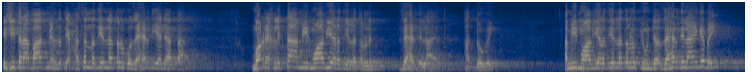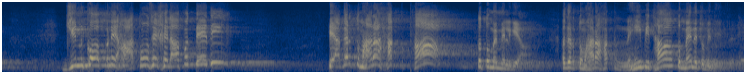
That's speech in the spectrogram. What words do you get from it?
اسی طرح بعد میں حضرت حسن رضی اللہ تعالیٰ کو زہر دیا جاتا۔ مورخ لکھتا امیر معاویہ رضی اللہ تعالیٰ نے زہر دلایا تھا۔ حد ہو گئی۔ امیر معاویہ رضی اللہ تعالیٰ کیوں زہر دلائیں گے بھائی؟ جن کو اپنے ہاتھوں سے خلافت دے دی کہ اگر تمہارا حق تھا تو تمہیں مل گیا، اگر تمہارا حق نہیں بھی تھا تو میں نے تمہیں دے دیا۔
